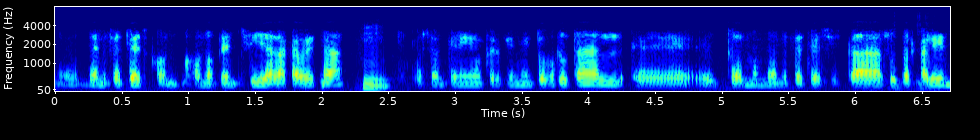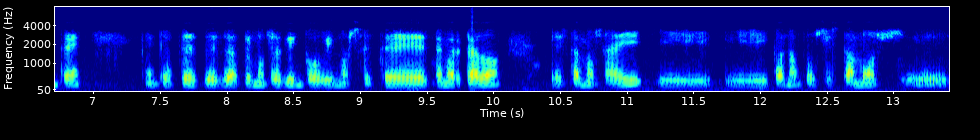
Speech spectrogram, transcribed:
NFTs con, con OpenSea a la cabeza, hmm. pues han tenido un crecimiento brutal, eh, todo el mundo de NFTs está súper caliente, entonces desde hace mucho tiempo vimos este, este mercado, estamos ahí y, y bueno, pues estamos, eh,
